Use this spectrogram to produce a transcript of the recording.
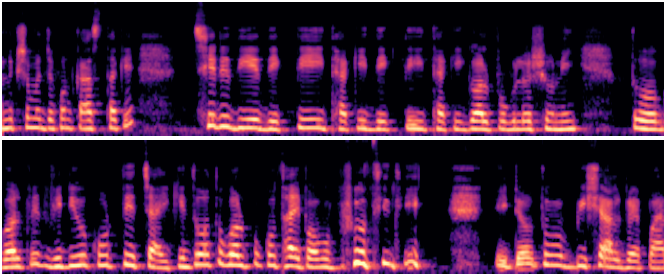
অনেক সময় যখন কাজ থাকে, ছেড়ে দিয়ে দেখতেই থাকি দেখতেই থাকি, গল্পগুলো শুনি। তো গল্পের ভিডিও করতে চাই, কিন্তু অত গল্প কোথায় পাবো প্রতিদিন? এটাও তো বিশাল ব্যাপার।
